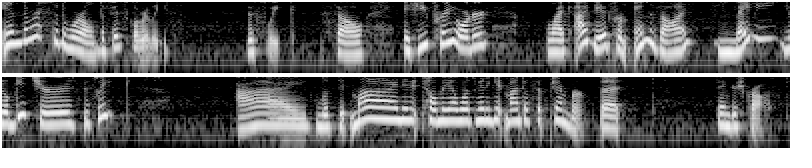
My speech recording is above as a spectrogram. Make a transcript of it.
in the rest of the world, the physical release this week. So if you pre ordered, like I did from Amazon, maybe you'll get yours this week. I looked at mine and it told me I wasn't going to get mine till September, but fingers crossed.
